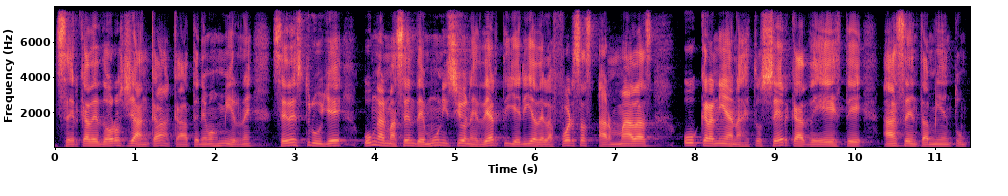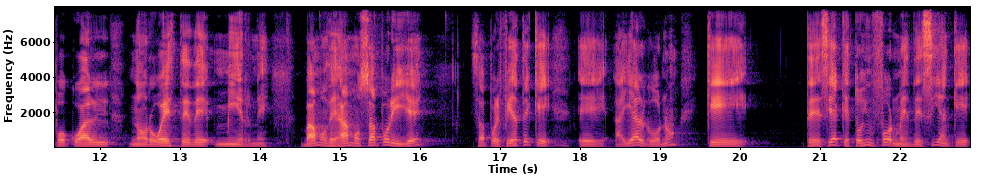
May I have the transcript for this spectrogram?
cerca de Dorosyanka, acá tenemos Mirne, se destruye un almacén de municiones de artillería de las Fuerzas Armadas ucranianas. Esto cerca de este asentamiento, un poco al noroeste de Mirne. Vamos, dejamos Zaporille. Zaporille. Fíjate que eh, hay algo, ¿no? Que te decía que estos informes decían que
